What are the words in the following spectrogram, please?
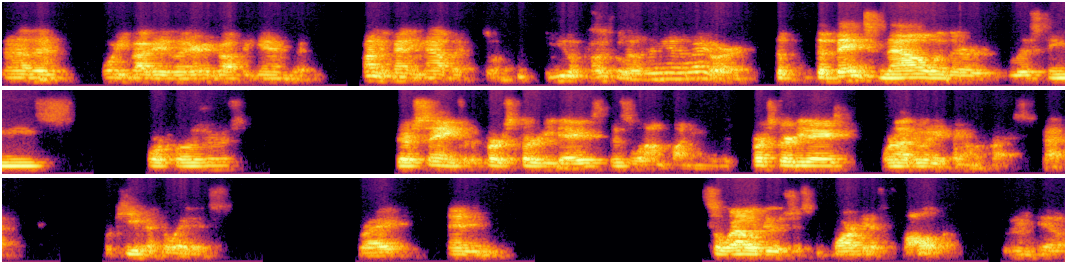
another forty-five days later, it dropped again, but finally pending now, but so can you approach those any other way or? The, the banks now, when they're listing these foreclosures, they're saying for the first thirty days, this is what I'm finding, first thirty days, we're not doing anything on the price. Okay. We're keeping it the way it is. Right? And so what I would do is just market as a follow-up. Mm-hmm. Yeah.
